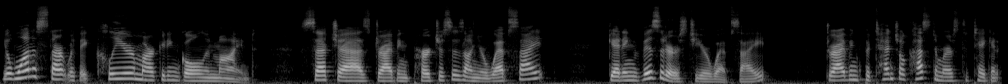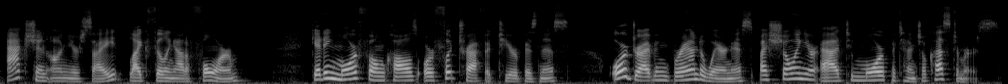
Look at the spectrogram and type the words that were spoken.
you'll want to start with a clear marketing goal in mind, such as driving purchases on your website, getting visitors to your website, driving potential customers to take an action on your site, like filling out a form, getting more phone calls or foot traffic to your business, or driving brand awareness by showing your ad to more potential customers.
